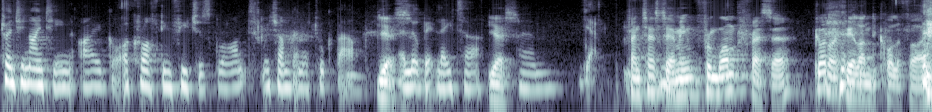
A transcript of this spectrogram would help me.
2019, I got a Crafting Futures grant, which I'm going to talk about Yes. a little bit later. Yes. Um, yeah. Fantastic. I mean, from one professor, God, I feel underqualified.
